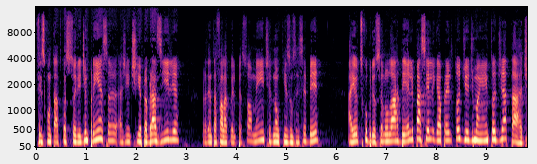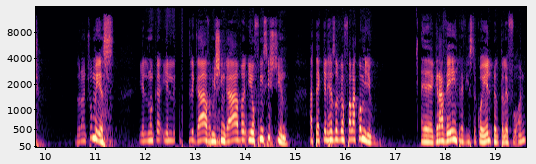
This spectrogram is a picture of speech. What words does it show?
fiz contato com a assessoria de imprensa, a gente ia para Brasília para tentar falar com ele pessoalmente, ele não quis nos receber. Aí eu descobri o celular dele e passei a ligar para ele todo dia de manhã e todo dia à tarde, durante um mês. E ele nunca, ele ligava, me xingava e eu fui insistindo, até que ele resolveu falar comigo. É, gravei a entrevista com ele pelo telefone,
